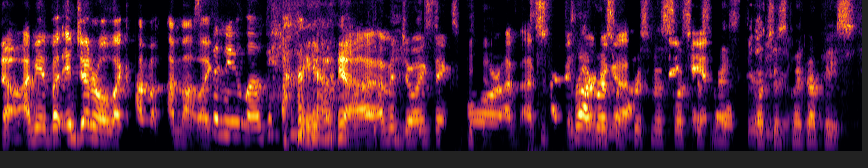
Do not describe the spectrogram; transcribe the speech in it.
no, I mean, but in general, like I'm I'm not It's like the new Logan. yeah, yeah. I'm enjoying things more. I've, I've, It's I've been progress burning with Christmas. Let's just make let's just make our peace.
